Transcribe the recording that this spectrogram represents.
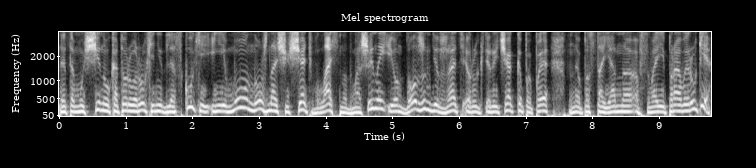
это мужчина, у которого руки не для скуки, и ему нужно ощущать власть над машиной, и он должен держать рычаг КПП э, постоянно в своей правой руке.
